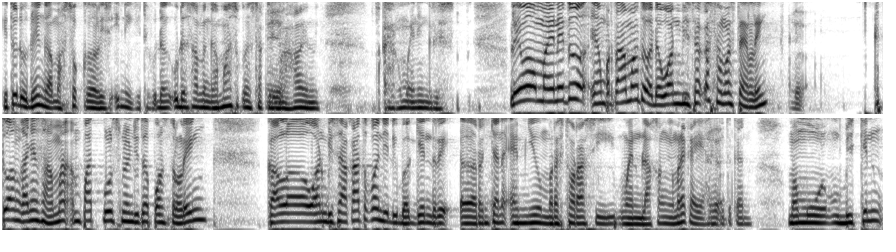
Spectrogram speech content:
Itu udah nggak masuk ke list ini gitu. Udah udah sampai nggak masuk nih saking mahal ini. Sekarang main Inggris. Lima pemain itu yang pertama tuh ada Wan Bisaka sama Sterling. Iya. itu angkanya sama 49 juta pound sterling. Kalau Wan Bisaka tuh kan jadi bagian dari eh, rencana MU merestorasi pemain belakangnya mereka ya, gitu kan. Memu bikin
